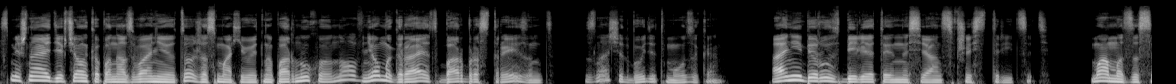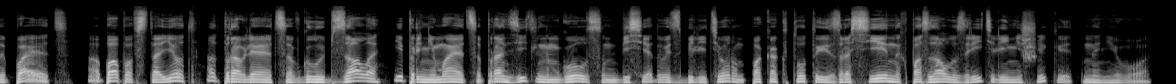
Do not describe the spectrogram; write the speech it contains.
Смешная девчонка по названию тоже смахивает на порнуху, но в нем играет Барбара Стрейзенд. Значит, будет музыка. Они берут билеты на сеанс в 6:30. Мама засыпает, а папа встает, отправляется вглубь зала и принимается пронзительным голосом беседовать с билетером, пока кто-то из рассеянных по залу зрителей не шикает на него.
